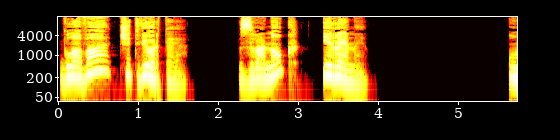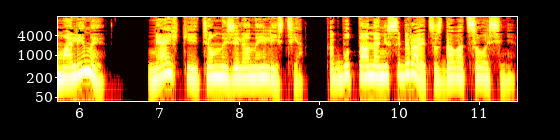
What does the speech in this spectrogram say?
Глава четвертая. Звонок Ирены. У малины мягкие темно-зеленые листья, как будто она не собирается сдаваться осени,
